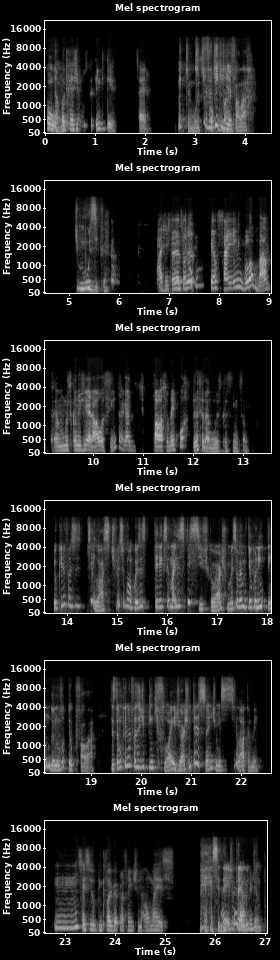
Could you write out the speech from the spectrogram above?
Pô, Então. podcast de música tem que ter. Sério. Mas que, música que, que, que, que a gente vai confirmado. falar? De música. Ah, a gente tá tentando pensar em englobar a música no geral, assim, tá ligado? Falar sobre a importância da música, assim, sabe? Eu queria fazer, sei lá, se tivesse alguma coisa, teria que ser mais específica, eu acho. Mas ao mesmo tempo eu não entendo, eu não vou ter o que falar. Vocês estavam querendo fazer de Pink Floyd, eu acho interessante, mas sei lá também. Hum, não sei se o Pink Floyd vai pra frente, não, mas. Essa ideia já sei tá aí há muito tempo.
